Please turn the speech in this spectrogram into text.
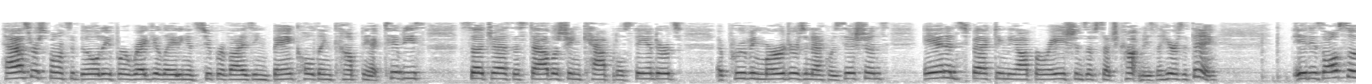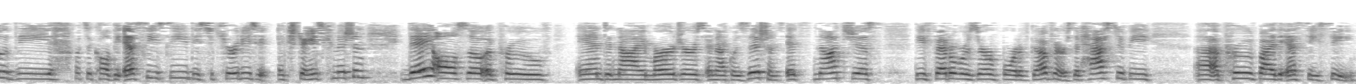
has responsibility for regulating and supervising bank holding company activities such as establishing capital standards, approving mergers and acquisitions, and inspecting the operations of such companies. Now here's the thing. It is also the, what's it called, the SEC, the Securities Exchange Commission. They also approve and deny mergers and acquisitions. It's not just the Federal Reserve Board of Governors. It has to be uh, approved by the SEC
